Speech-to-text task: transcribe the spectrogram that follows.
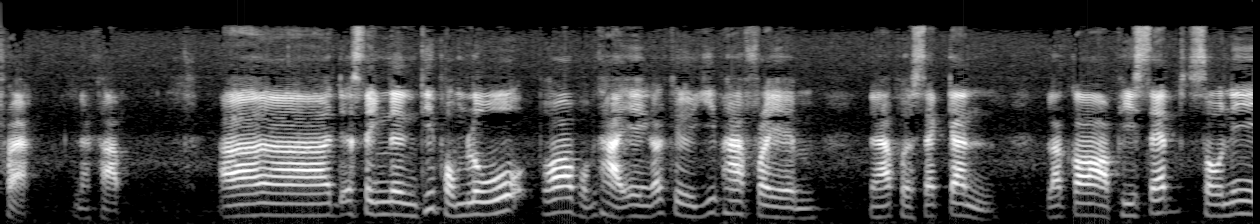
Track นะครับเดี๋ยวสิ่งหนึ่งที่ผมรู้ เพราะผมถ่ายเองก็คือ 25 frame นะ per second แล้วก็ preset Sony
